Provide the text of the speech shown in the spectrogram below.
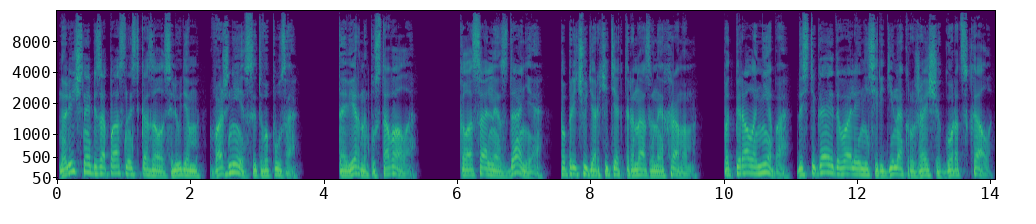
но личная безопасность казалась людям важнее сытого пуза. Таверна пустовала. Колоссальное здание, по причуде архитектора, названное храмом, подпирало небо, достигая едва ли не середины окружающих город скал,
